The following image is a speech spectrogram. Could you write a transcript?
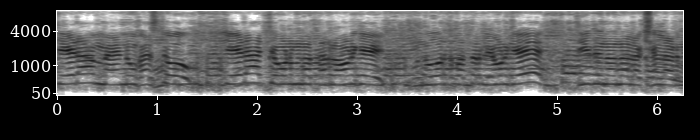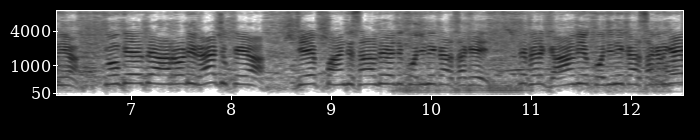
ਕਿਹੜਾ ਮੈਨੂਫੈਸਟੋ ਕਿਹੜਾ ਚੋਣ ਮਨੱਤਰ ਲਾਉਣਗੇ, ਮਨੋਰਥ ਪੱਤਰ ਲਿਆਉਣਗੇ, ਜਿਹਦੇ ਨਾਲ ਇਲੈਕਸ਼ਨ ਲੜਨੇ ਆ। ਕਿਉਂਕਿ ਇਹ ਤੇ ਆਲਰੇਡੀ ਰਹਿ ਚੁੱਕੇ ਆ। ਜੇ 5 ਸਾਲ ਦੇ ਵਿੱਚ ਕੁਝ ਨਹੀਂ ਕਰ ਸਕੇ, ਤੇ ਫਿਰ ਗਾਂ ਵੀ ਕੁਝ ਨਹੀਂ ਕਰ ਸਕਣਗੇ।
